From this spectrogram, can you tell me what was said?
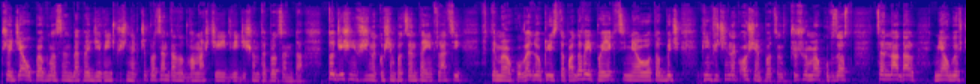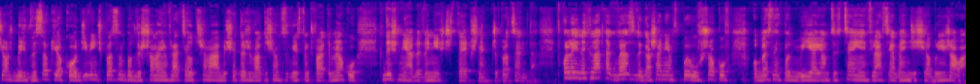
przedziału prognoz NBP 9,3% do 12,2%. To 10,8% inflacji w tym roku. Według listopadowej projekcji miało to być 5,8%. W przyszłym roku wzrost cen nadal miałby wciąż być wysoki, około 9%. Podwyższona inflacja utrzymałaby się też w 2024 roku, gdyż miałaby wynieść 4,3%. W kolejnych latach wraz z wygaszaniem wpływów szoków obecnych podbijających ceny inflacja będzie się obniżała.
